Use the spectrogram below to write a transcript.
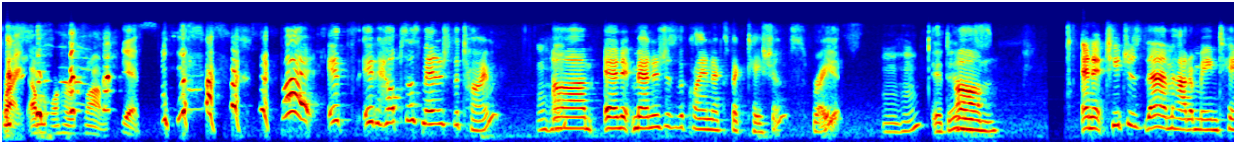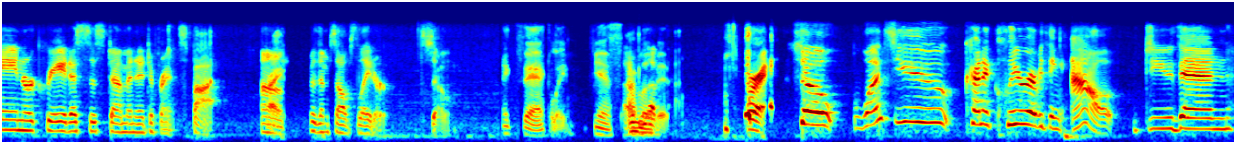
Right. I'm more horizontal. Yes. But it's it helps us manage the time, Mhm. um, and it manages the client expectations, right? Yes. Mm-hmm. It does. Um, and it teaches them how to maintain or create a system in a different spot um, Right. for themselves later. So exactly. Yes, I, I love, love it. All right. So once you kind of clear everything out, do you then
